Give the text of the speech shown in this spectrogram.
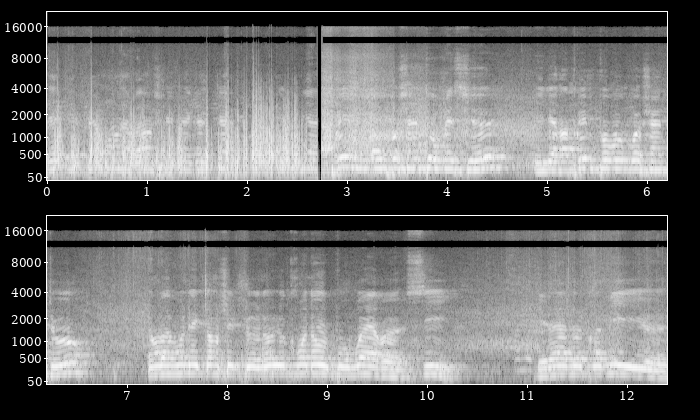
Et, et fermant la marche, il y a quelqu'un qui vient. Prime au prochain tour, messieurs. Il y aura prime pour vos prochains tours. Et on va vous déclencher le chrono, pour voir si et là, notre ami, euh,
